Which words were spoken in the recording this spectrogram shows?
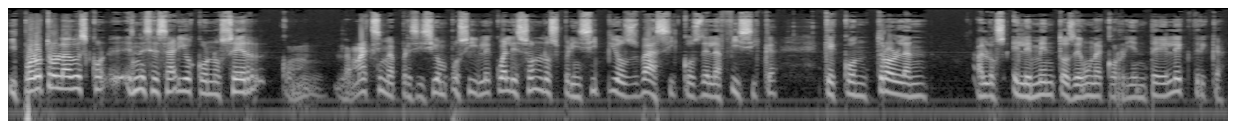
Y por otro lado es, necesario conocer con la máxima precisión posible cuáles son los principios básicos de la física que controlan a los elementos de una corriente eléctrica,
